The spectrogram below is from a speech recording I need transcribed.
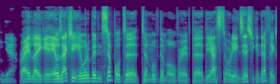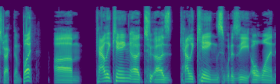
Yeah. right? Like it, it was actually it would have been simple to to move them over if the the assets already exist. You can definitely extract them, but um, Cali King, uh, to, uh, Cali Kings with a Z, 01,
